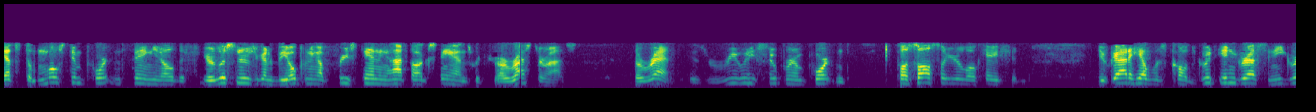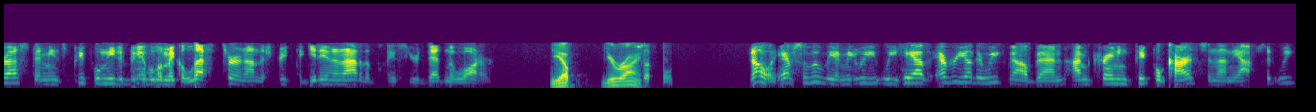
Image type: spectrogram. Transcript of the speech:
that's the most important thing. You know, the, your listeners are going to be opening up freestanding hot dog stands, which are restaurants. The rent is really super important, plus also your location. You've got to have what's called good ingress and egress. That means people need to be able to make a left turn on the street to get in and out of the place. Or you're dead in the water. Yep, you're right. So, no, absolutely. I mean, we we have every other week now, Ben. I'm training people carts, and on the opposite week,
